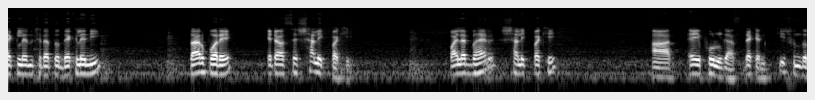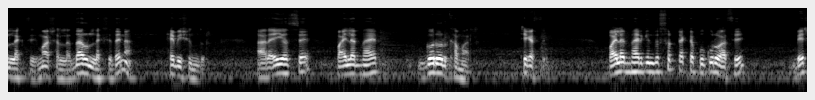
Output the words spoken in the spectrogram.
দেখলেন সেটা তো দেখলেনই। তারপরে এটা হচ্ছে শালিক পাখি। পাইলট ভাইয়ের শালিক পাখি। আর এই ফুল গাছ, দেখেন কি সুন্দর লাগছে মার্শাল্লাহ দারুণ লাগছে, তাই না? হেভি সুন্দর। আর এই হচ্ছে পাইলট ভাইয়ের গরুর খামার, ঠিক আছে? পাইলট ভাইয়ের কিন্তু ছোট্ট একটা পুকুরও আছে, বেশ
